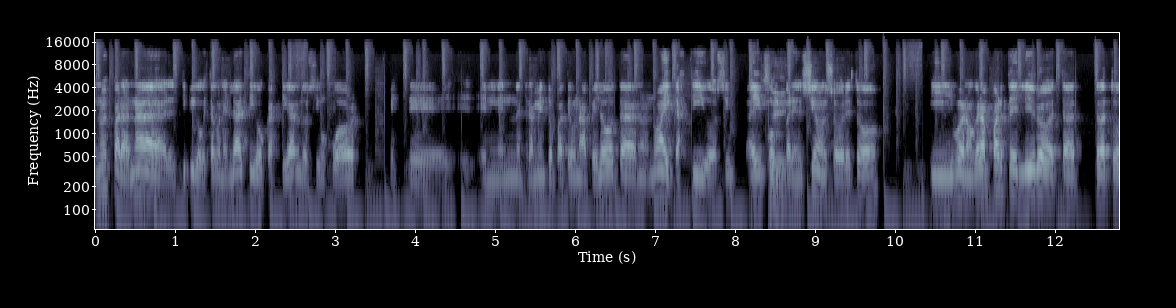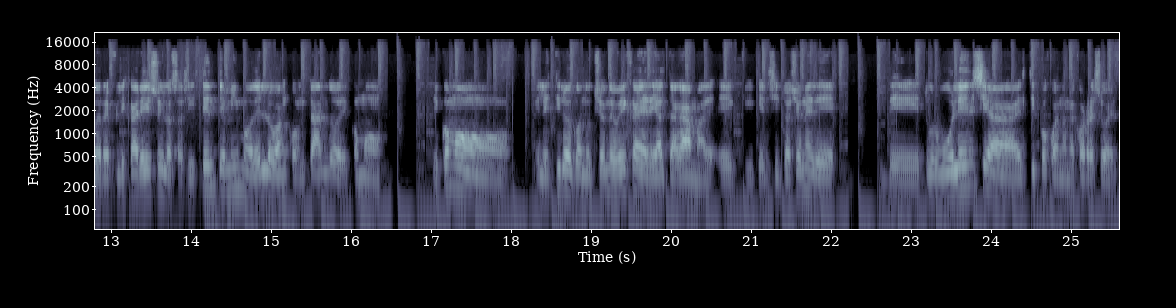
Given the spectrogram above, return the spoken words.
no es para nada el típico que está con el látigo castigando si un jugador este, en, un entrenamiento patea una pelota, no, hay castigo, hay comprensión sobre todo. Y bueno, gran parte del libro está, trato de reflejar eso y los asistentes mismos de él lo van contando de cómo, de cómo el estilo de conducción de oveja es de alta gama, eh, que, en situaciones de, turbulencia el tipo es cuando mejor resuelve.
